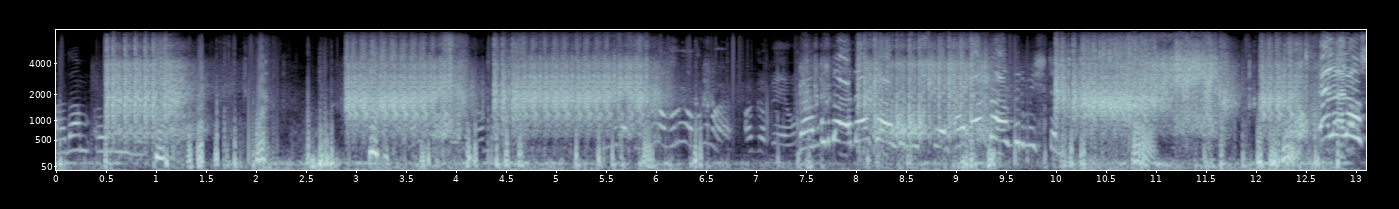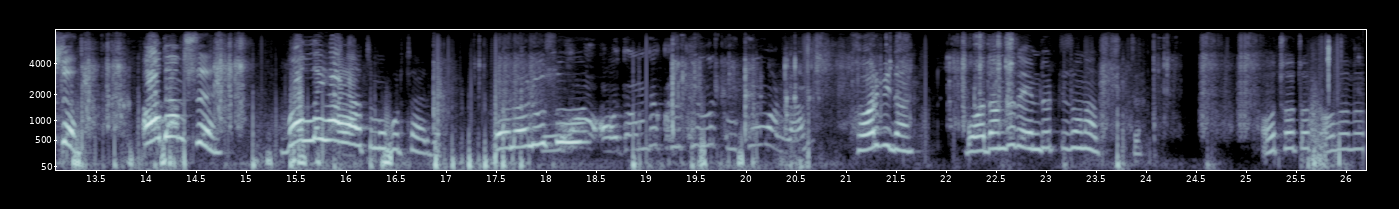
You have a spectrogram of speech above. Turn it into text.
Adam ölmedi. verdi. Helal olsun. Oo, adamda 40 yıllık rukum var lan. Harbiden. Bu adamda da M416 çıktı. At at at al al al.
